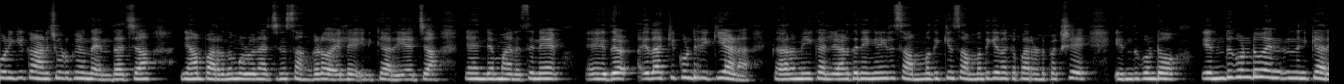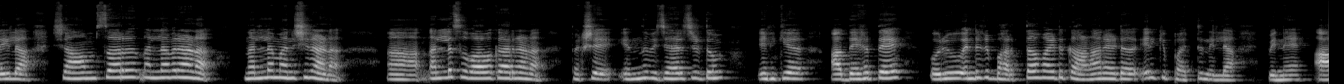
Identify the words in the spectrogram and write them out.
കുണിക്ക് കാണിച്ചു കൊടുക്കുന്നത് എന്താ വെച്ചാൽ ഞാൻ പറഞ്ഞു മുഴുവൻ അച്ഛന് സങ്കടമായല്ലേ? എനിക്കറിയാം അച്ഛാ. ഞാൻ എന്റെ മനസ്സിനെ ഇത് ഇതാക്കിക്കൊണ്ടിരിക്കുകയാണ്. കാരണം ഈ കല്യാണത്തിന് എങ്ങനെയും സമ്മതിക്കും സമ്മതിക്കും എന്നൊക്കെ പറഞ്ഞിട്ട്. പക്ഷേ എന്തുകൊണ്ടോ എന്തുകൊണ്ടോ എന്ന് എനിക്കറിയില്ല. ശ്യാം സാറ് നല്ലവരാണ്. നല്ല മനുഷ്യനാണ് നല്ല സ്വഭാവക്കാരനാണ്. പക്ഷേ എന്ന് വിചാരിച്ചിട്ടും എനിക്ക് അദ്ദേഹത്തെ ഒരു എന്റെ ഒരു ഭർത്താവായിട്ട് കാണാനായിട്ട് എനിക്ക് പറ്റുന്നില്ല. പിന്നെ ആ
